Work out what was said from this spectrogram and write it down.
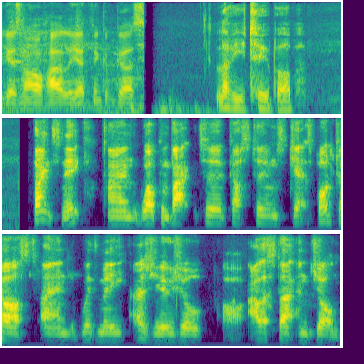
You guys know how highly I think of Gus. Love you too, Bob. Thanks, Nic, and welcome back to Gus Toom's Jets podcast. And with me, as usual, are Alastair and Jon.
